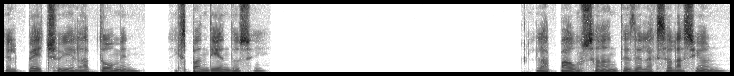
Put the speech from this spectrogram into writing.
el pecho y el abdomen expandiéndose. La pausa antes de la exhalación.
